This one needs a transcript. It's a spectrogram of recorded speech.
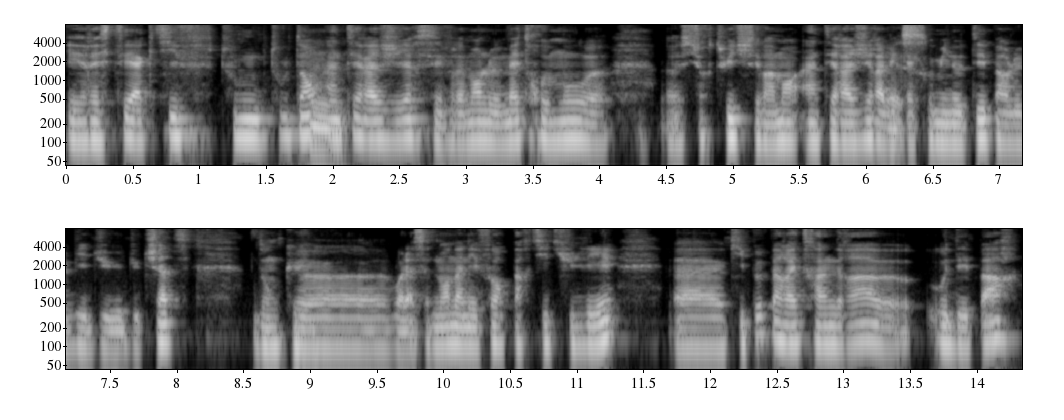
et rester actif tout, le temps, mmh. interagir. C'est vraiment le maître mot sur Twitch. C'est vraiment interagir avec la communauté par le biais du, chat. Donc voilà, ça demande un effort particulier qui peut paraître ingrat au départ,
